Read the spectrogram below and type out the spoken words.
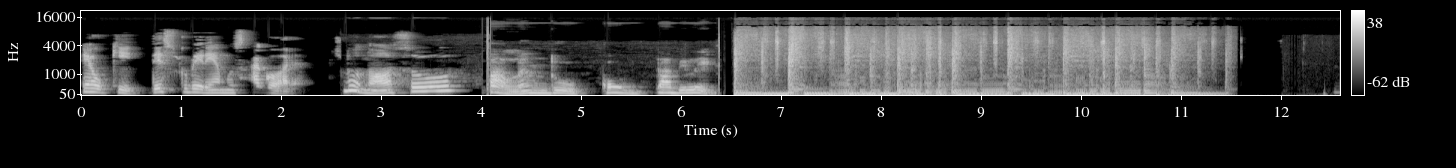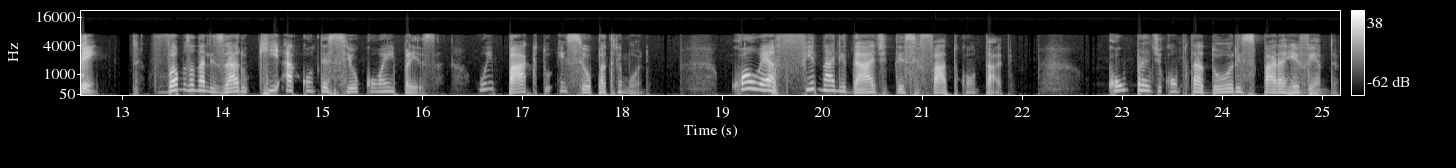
É o que descobriremos agora no nosso Falando Contabilês. Bem, vamos analisar o que aconteceu com a empresa, o impacto em seu patrimônio. Qual é a finalidade desse fato contábil? Compra de computadores para revenda.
